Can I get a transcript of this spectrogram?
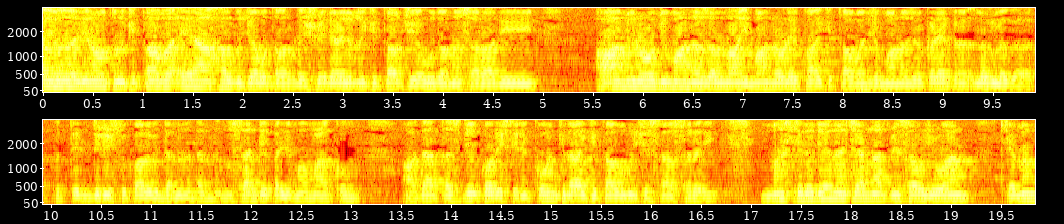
ایو الذین اوتل کتاب ایا خلق جواب ورکړي شوی د علم کتاب چې یهود او نصارا دي آمنو بما نزلنا ایمان وروړي په کتاب چې ما نازل کړي لګ لګ په تدری سو کالو کې دنه دنه مصدق کلمه معکم او دا تصدیق او رښتینه کون چې دا کتابونه چې تاسو سره دي مخکې د دې نه چې انات می سوجوان چې موږ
